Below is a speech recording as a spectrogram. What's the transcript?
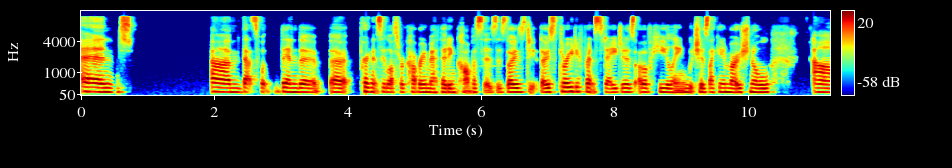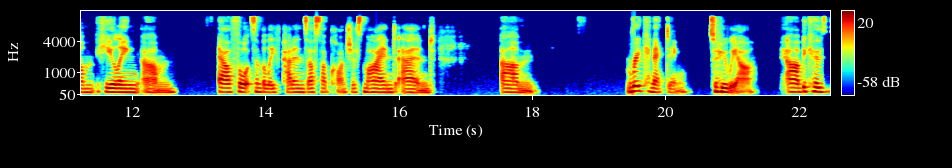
And um, that's what then the uh, pregnancy loss recovery method encompasses is those those three different stages of healing which is like emotional um, healing um, our thoughts and belief patterns our subconscious mind and um, reconnecting to who we are. Uh, because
